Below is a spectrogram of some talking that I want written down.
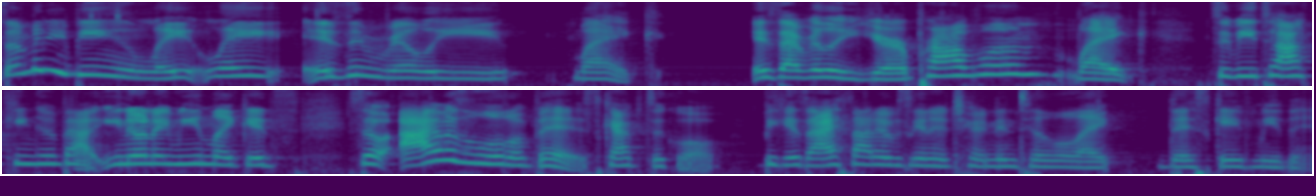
somebody being late, late isn't really like, is that really your problem? Like to be talking about, you know what I mean? Like it's so I was a little bit skeptical because I thought it was going to turn into like this gave me the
